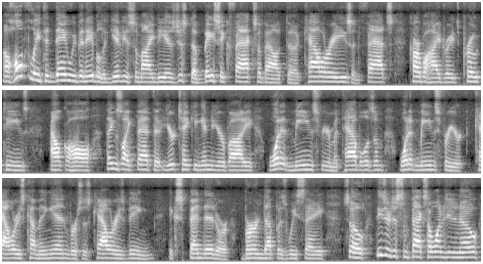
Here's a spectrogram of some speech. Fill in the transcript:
Now, hopefully today we've been able to give you some ideas, just the basic facts about uh, calories and fats, carbohydrates, proteins, alcohol, things like that that you're taking into your body, what it means for your metabolism, what it means for your calories coming in versus calories being expended or burned up, as we say. So these are just some facts I wanted you to know.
